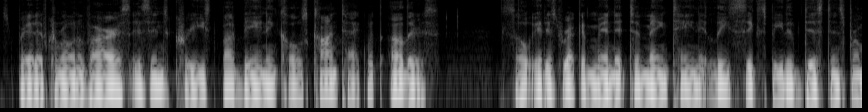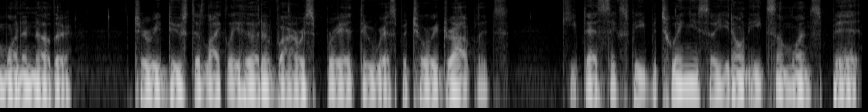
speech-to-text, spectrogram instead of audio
Spread of coronavirus is increased by being in close contact with others so it is recommended to maintain at least six feet of distance from one another to reduce the likelihood of virus spread through respiratory droplets. Keep that six feet between you so you don't eat someone's spit.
